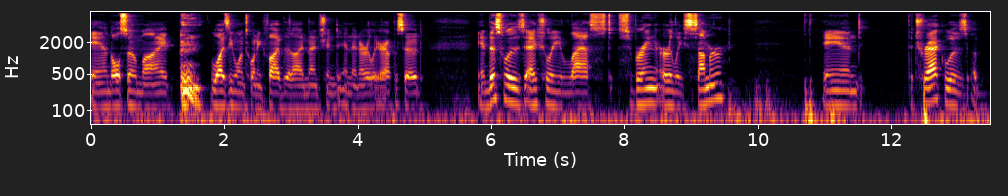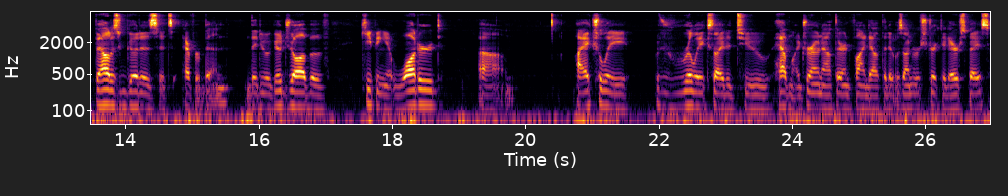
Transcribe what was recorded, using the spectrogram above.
and also my YZ125 that I mentioned in an earlier episode. And this was actually last spring, early summer, and the track was about as good as it's ever been. They do a good job of keeping it watered. Um, I actually was really excited to have my drone out there and find out that it was unrestricted airspace.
